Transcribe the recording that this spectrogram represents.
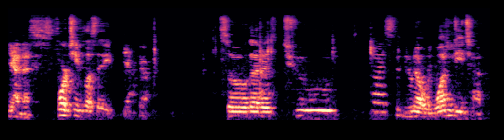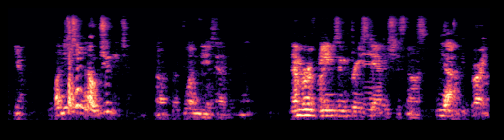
Yeah, that's 14 plus 8. yeah. So that is 2. Nice to do. No, 1d10. Yeah. 1d10? No, 2d10. Oh, that's one d10. Number of beams increased, damage does not. Yeah, right.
